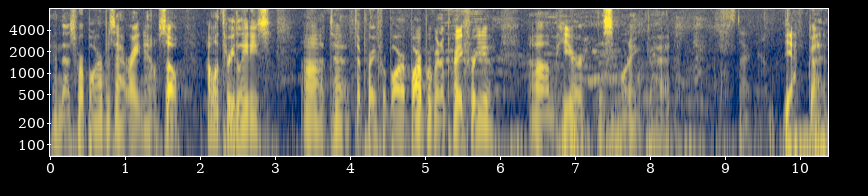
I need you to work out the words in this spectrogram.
and that's where barb is at right now so i want three ladies uh, to, to pray for barb barb we're going to pray for you um, here this morning go ahead start now. yeah go ahead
